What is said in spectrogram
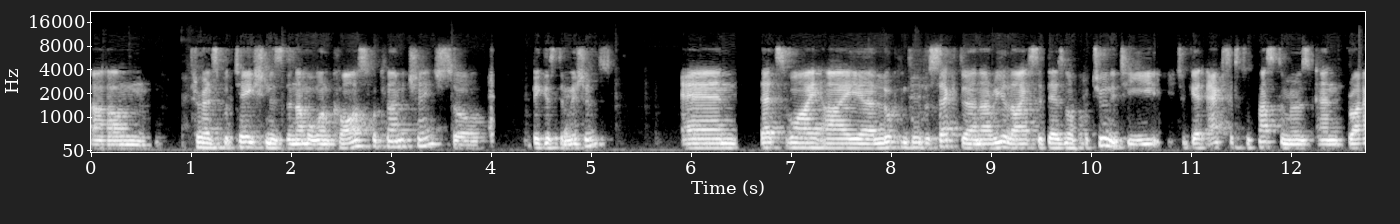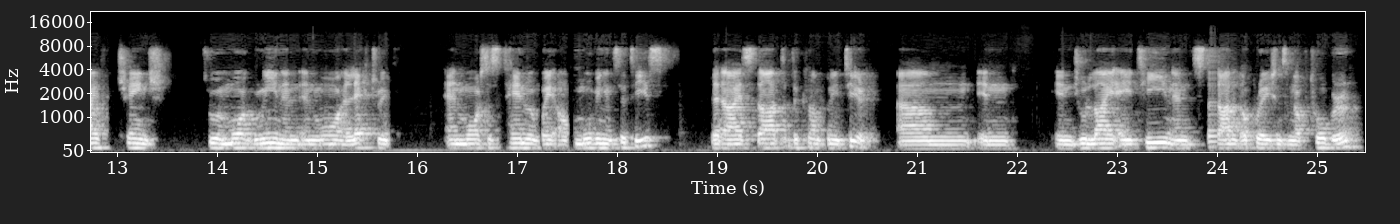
um, transportation is the number one cause for climate change. So biggest emissions. And that's why I uh, looked into the sector and I realized that there's an opportunity to get access to customers and drive change to a more green and, and more electric and more sustainable way of moving in cities that I started the company Tier. um, in in July 18 and started operations in October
